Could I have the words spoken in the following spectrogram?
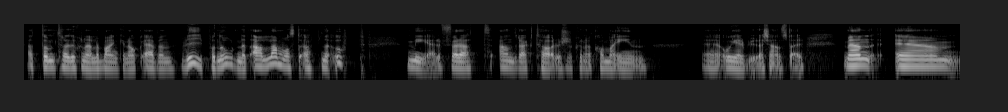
Att de traditionella bankerna och även vi på Nordnet, alla måste öppna upp mer för att andra aktörer ska kunna komma in eh, och erbjuda tjänster. Men eh,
